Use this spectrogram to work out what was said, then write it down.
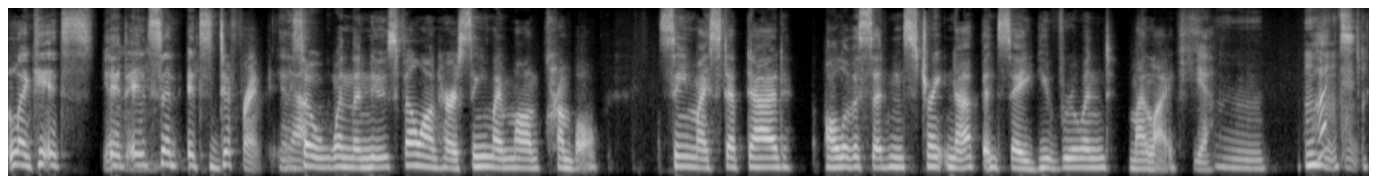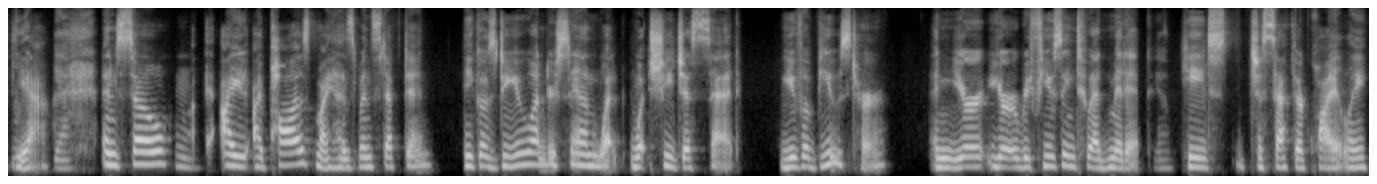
Like it's yeah. it, it's a, it's different. Yeah. So when the news fell on her, seeing my mom crumble, seeing my stepdad all of a sudden straighten up and say, "You've ruined my life." Yeah. Mm. Mm-hmm. What? Yeah. Yeah. And so mm. I I paused. My husband stepped in. He goes, "Do you understand what what she just said? You've abused her." And you're you're refusing to admit it. Yeah. He just sat there quietly.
